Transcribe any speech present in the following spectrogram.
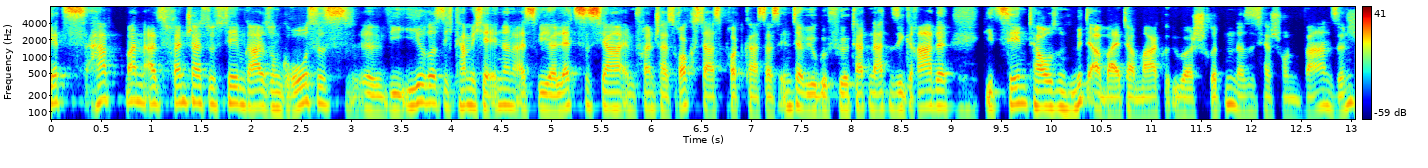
Jetzt hat man als Franchise-System gerade so ein großes äh, wie Ihres. Ich kann mich erinnern, als wir letztes Jahr im Franchise Rockstars Podcast das Interview geführt hatten, hatten Sie gerade die 10.000 Mitarbeiter-Marke überschritten. Das ist ja schon Wahnsinn.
